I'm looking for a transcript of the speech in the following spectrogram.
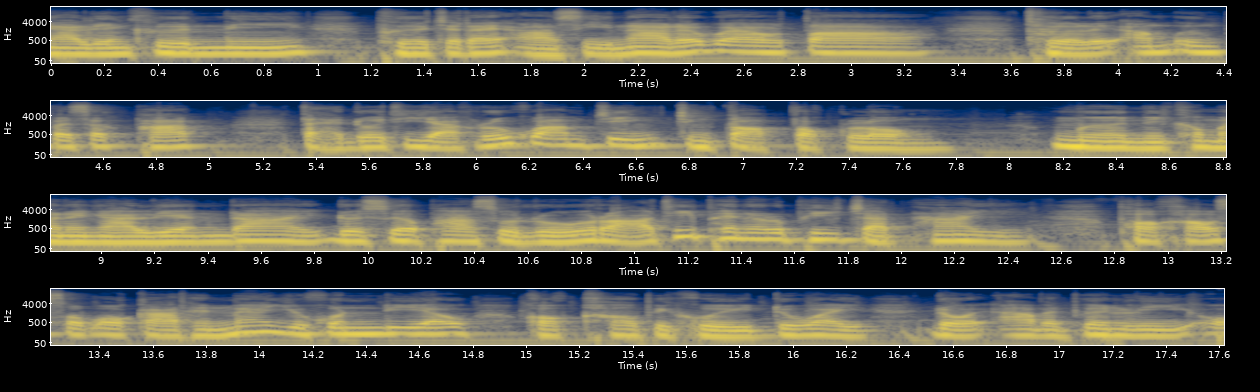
งานเลี้ยงคืนนี้ เพื่อจะได้อ่านสีหน้าและแววตา เธอเลยอ้ำอึ้งไปสักพัก แต่โดยที่อยากรู้ความจริงจึงตอบตกลง เมื่อนิกเข้ามาในงานเลี้ยงได้โดยเสื้อผ้าสุดหรูหราที่เพนโลพีจัดให้ พอเขาสบโอกาสเห็นแม่อยู่คนเดียว ก็เข้าไปคุยด้วย โดยอาเป็นเพื่อนลีโอ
